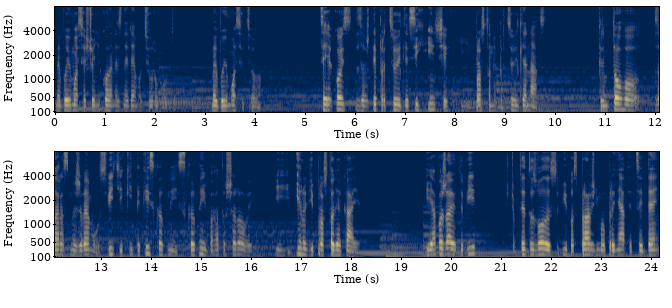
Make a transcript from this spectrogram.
Ми боїмося, що ніколи не знайдемо цю роботу. Ми боїмося цього. Це якось завжди працює для всіх інших і просто не працює для нас. Крім того, зараз ми живемо у світі, який такий складний, складний, багатошаровий і іноді просто лякає. І я бажаю тобі, щоб ти дозволив собі по-справжньому прийняти цей день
